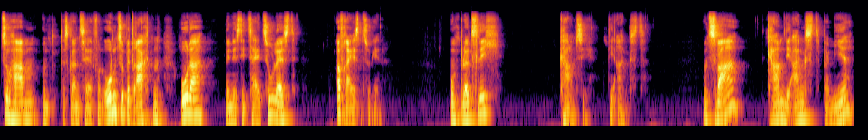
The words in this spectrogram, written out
zu haben und das Ganze von oben zu betrachten, oder, wenn es die Zeit zulässt, auf Reisen zu gehen. Und plötzlich kam sie, die Angst. Und zwar kam die Angst bei mir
